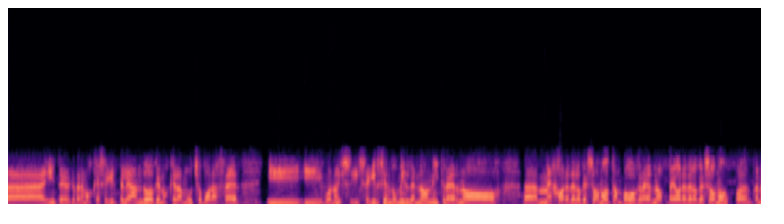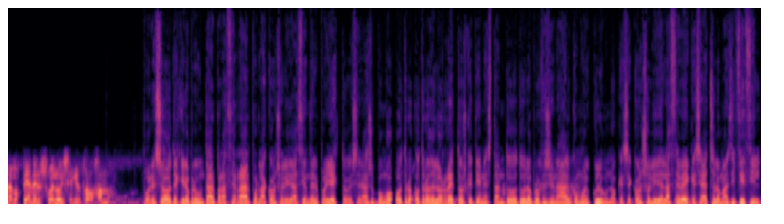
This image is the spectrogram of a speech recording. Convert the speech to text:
Uh, y te, que tenemos que seguir peleando, que nos queda mucho por hacer y, bueno, y, seguir siendo humildes, ¿no? Ni creernos uh, mejores de lo que somos, tampoco creernos peores de lo que somos, pues, tener los pies en el suelo y seguir trabajando. Por eso te quiero preguntar, para cerrar, por la consolidación del proyecto, que será, supongo, otro, otro de los retos que tienes, tanto tú lo profesional como el club, ¿no? Que se consolide la CB, que se ha hecho lo más difícil,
